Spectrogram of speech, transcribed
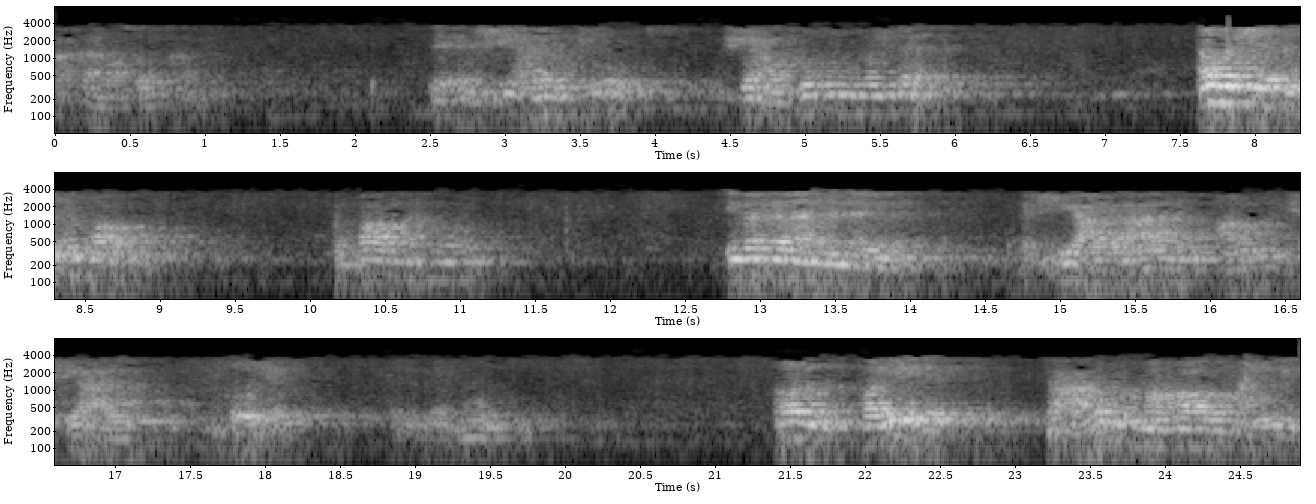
حقا وصدقا لكن الشيعة له شروط في أول شيء البعض البعض نحن في مثلا من الشيعة والعالم المعروف الشيعة الخوجة هو طريقة تعارض معين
